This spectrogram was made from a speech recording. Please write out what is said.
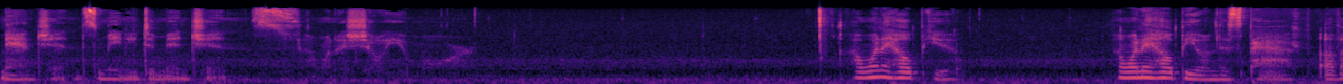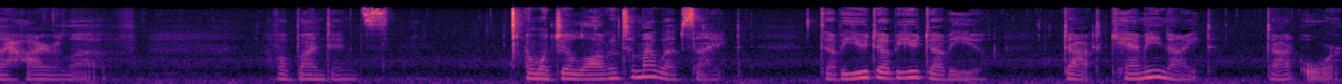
mansions, many dimensions. I want to show you more. I want to help you. I want to help you on this path of a higher love, of abundance. I want you to log into my website, www.camiknight.org.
